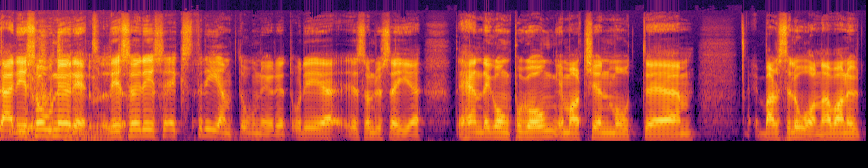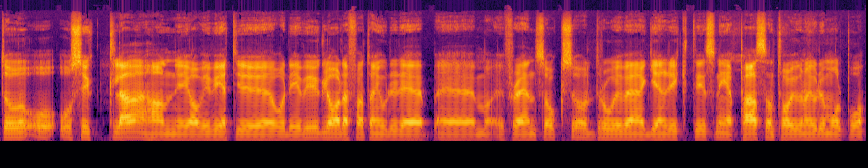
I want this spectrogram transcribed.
Nej, det är så onödigt. Det är så, det är så extremt onödigt. Och det är som du säger, det händer gång på gång i matchen mot eh, Barcelona var han ute och, och, och cykla. Han, ja, vi vet ju, och det är vi ju glada för att han gjorde det. Eh, Friends också drog iväg en riktig snedpass. Han tar ju och gjorde mål på.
